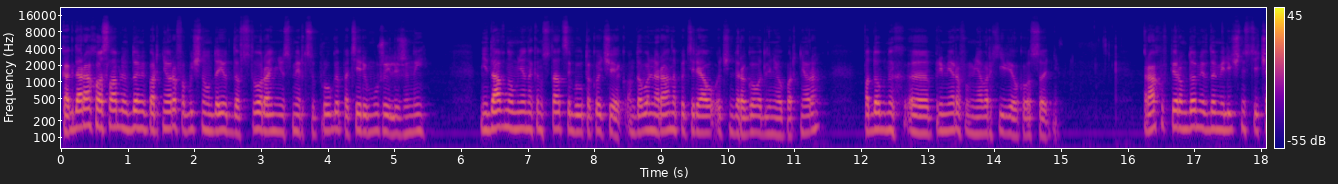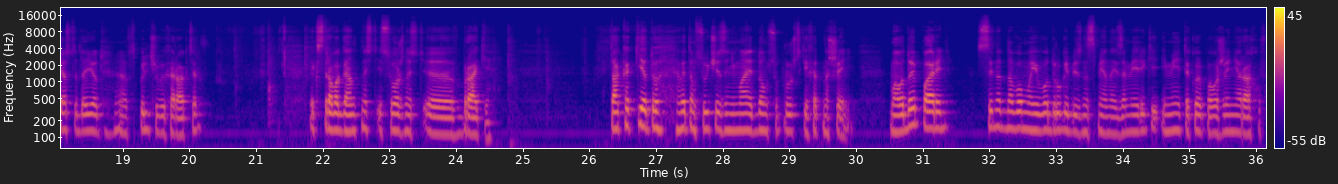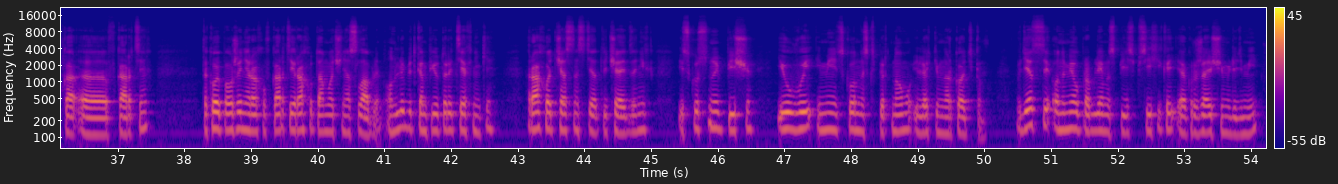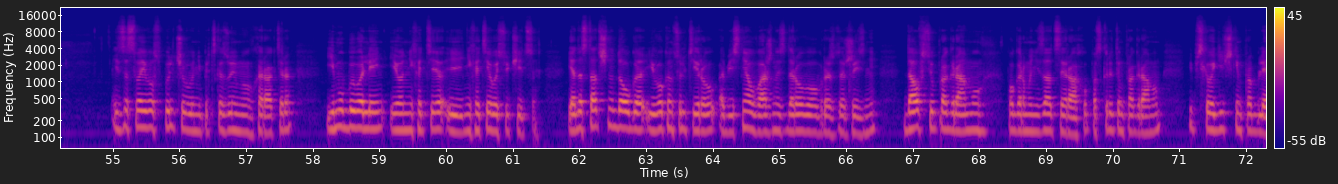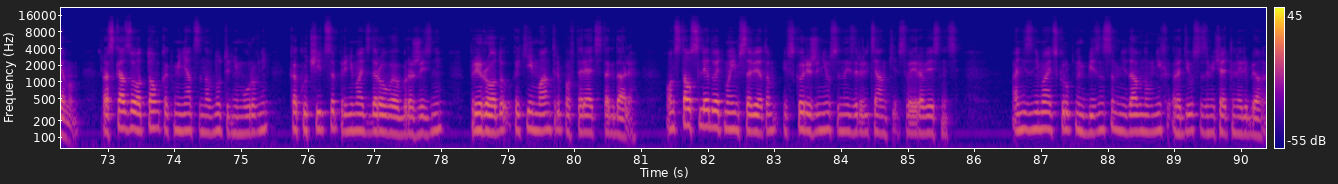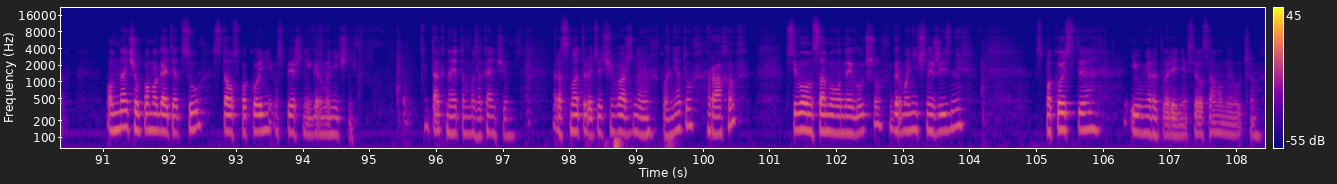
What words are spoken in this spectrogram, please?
Когда Раху ослаблен в доме партнеров, обычно он дает вдовство, раннюю смерть супруга, потерю мужа или жены. Недавно у меня на консультации был такой человек. Он довольно рано потерял очень дорогого для него партнера. Подобных э, примеров у меня в архиве около сотни. Раху в первом доме, в доме личности, часто дает э, вспыльчивый характер – экстравагантность и сложность э, в браке. Так как Кету в этом случае занимает дом супружеских отношений. Молодой парень, сын одного моего друга-бизнесмена из Америки, имеет такое положение Раху в, кар э, в карте. Такое положение Раху в карте, и Раху там очень ослаблен. Он любит компьютеры, техники. Раху, от частности, отвечает за них, искусственную пищу и, увы, имеет склонность к спиртному и легким наркотикам. В детстве он имел проблемы с психикой и окружающими людьми. Из-за своего вспыльчивого непредсказуемого характера ему было лень, и он не хотел, и не хотелось учиться. Я достаточно долго его консультировал, объяснял важность здорового образа жизни, дал всю программу по гармонизации раху, по скрытым программам и психологическим проблемам, рассказывал о том, как меняться на внутреннем уровне, как учиться, принимать здоровый образ жизни – природу, какие мантры повторять и так далее. Он стал следовать моим советам и вскоре женился на израильтянке, своей ровеснице. Они занимаются крупным бизнесом, недавно у них родился замечательный ребенок. Он начал помогать отцу, стал спокойней, успешнее и гармоничней. Итак, на этом мы заканчиваем рассматривать очень важную планету Рахов. Всего вам самого наилучшего, гармоничной жизни, спокойствия, и умиротворения. Всего самого наилучшего.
